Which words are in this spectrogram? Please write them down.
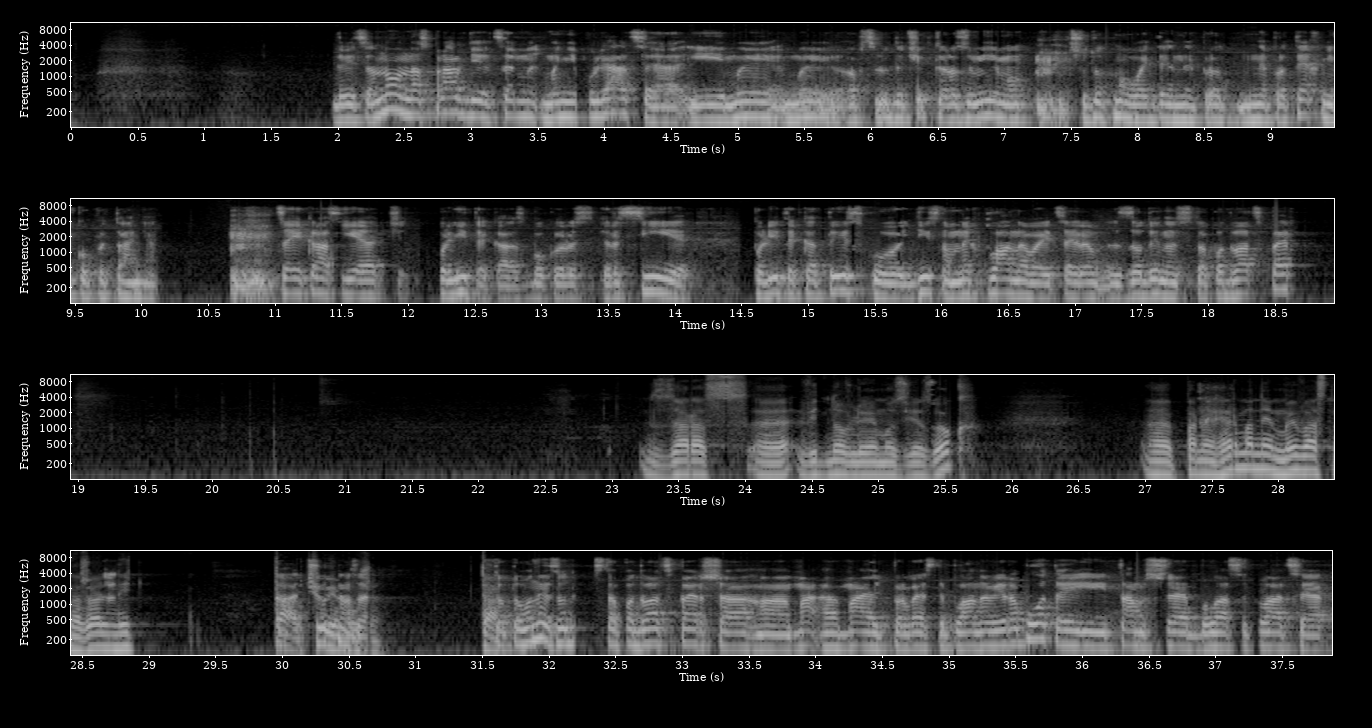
Дивіться, ну насправді це маніпуляція, і ми, ми абсолютно чітко розуміємо, що тут мова йде не про не про техніку питання. Це якраз є політика з боку Рос- Росії, політика тиску. Дійсно, в них плановий цей з 11 по 21. Зараз е, відновлюємо зв'язок. Е, пане Германе, ми вас, на жаль, не Так, чуємо вже. Так. Тобто вони з 11 по 21 ма- мають провести планові роботи, і там ще була ситуація е,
